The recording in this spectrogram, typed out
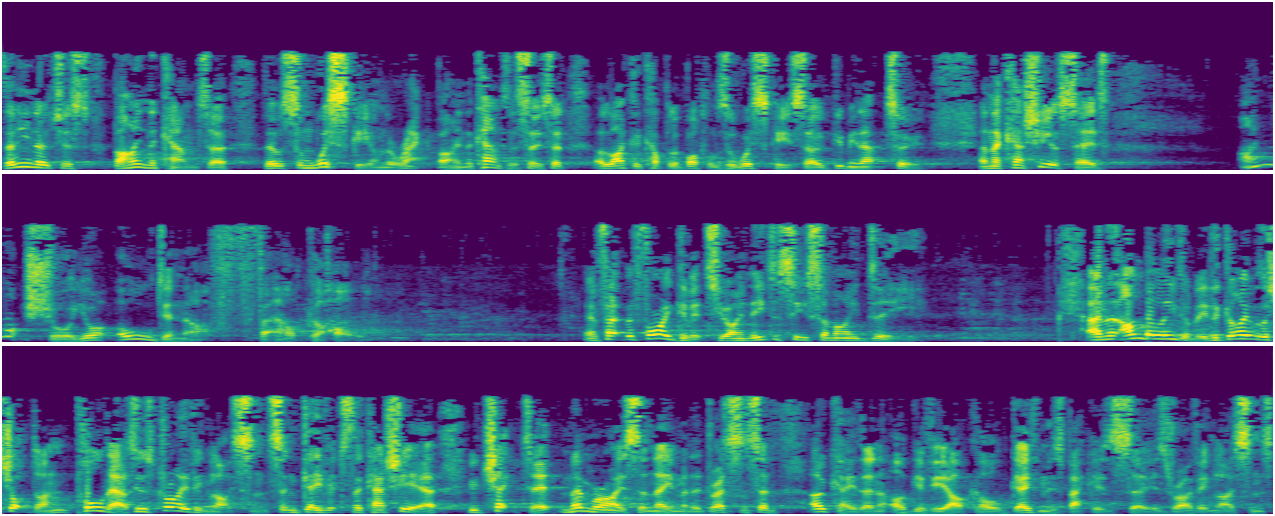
Then he noticed behind the counter there was some whiskey on the rack behind the counter. So he said, I like a couple of bottles of whiskey, so give me that too. And the cashier said, I'm not sure you're old enough for alcohol. In fact, before I give it to you, I need to see some ID. And unbelievably, the guy with the shotgun pulled out his driving license and gave it to the cashier, who checked it, memorized the name and address, and said, "Okay, then I'll give you alcohol." Gave him his back his, uh, his driving license,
